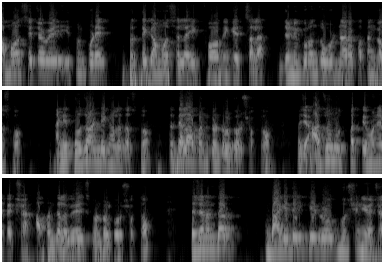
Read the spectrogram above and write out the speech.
अमावस्येच्या वेळी इथून पुढे प्रत्येक अमावस्येला एक फवारणी घेत चला जेणेकरून जो उडणारा पतंग असतो आणि तो जो अंडी घालत असतो तर त्याला आपण कंट्रोल करू शकतो. म्हणजे अजून उत्पत्ती होण्यापेक्षा आपण त्याला वेळीच कंट्रोल करू शकतो. त्याच्यानंतर बागेतील कीड रोग बुरशी नियोजन.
